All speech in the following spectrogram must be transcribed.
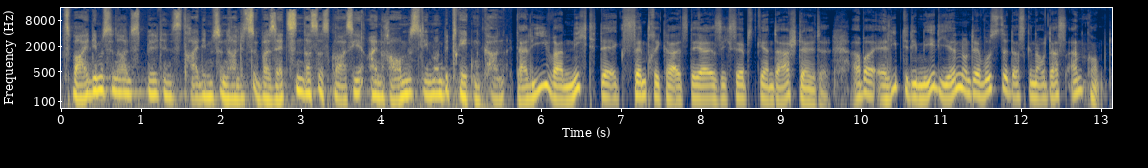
zweidimensionales Bild ins dreidimensionale zu übersetzen, dass es quasi ein Raum ist, den man betreten kann. Dali war nicht der Exzentriker, als der er sich selbst gern darstellte, aber er liebte die Medien und er wusste, dass genau das ankommt.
